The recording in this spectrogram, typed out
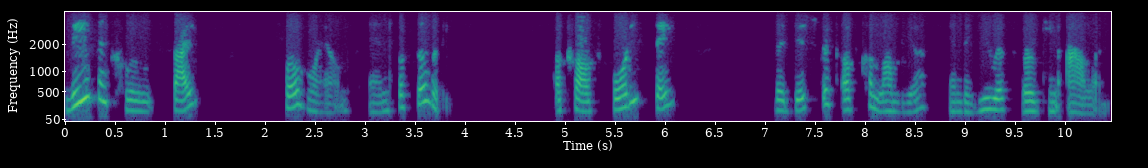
These include sites, programs, and facilities across 40 states, the District of Columbia, and the U.S. Virgin Islands.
